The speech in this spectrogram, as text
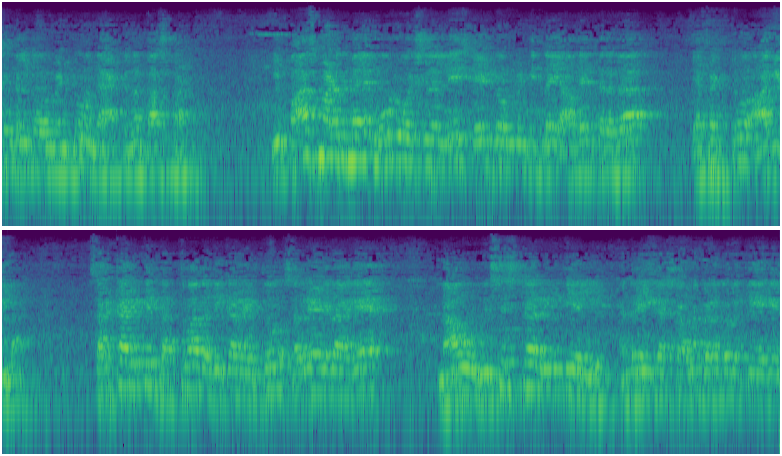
ಸೆಂಟ್ರಲ್ ಗವರ್ಮೆಂಟ್ ಒಂದು ಆಕ್ಟ್ ಅನ್ನ ಪಾಸ್ ಮಾಡಿದೆ. ಈ ಪಾಸ್ ಮಾಡಿದ ಮೇಲೆ ಮೂರು ವರ್ಷದಲ್ಲಿ ಸ್ಟೇಟ್ ಗವರ್ಮೆಂಟ್ ಇಂದ ಯಾವುದೇ ತರಹದ ಎಫೆಕ್ಟ್ ಆಗಿಲ್ಲ. ಸರ್ಕಾರಕ್ಕೆ ದತ್ತವಾದ ಅಧಿಕಾರ ಇತ್ತು. ಸರ್ ಹೇಳಿದ ಹಾಗೆ ನಾವು ವಿಶಿಷ್ಟ ರೀತಿಯಲ್ಲಿ, ಅಂದ್ರೆ ಈಗ ಶ್ರವಣ ಬೆಳಗೊಳಕ್ಕೆ ಹೇಗೆ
